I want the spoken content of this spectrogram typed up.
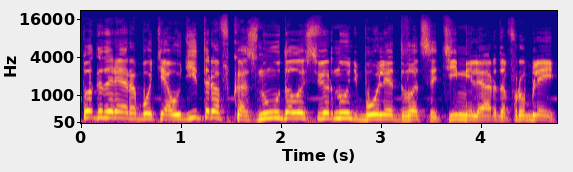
Благодаря работе аудиторов в казну удалось вернуть более 20 миллиардов рублей.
